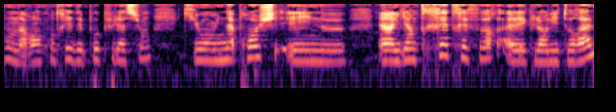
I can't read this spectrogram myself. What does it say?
On a rencontré des populations qui ont une approche et, une, un lien très très fort avec leur littoral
